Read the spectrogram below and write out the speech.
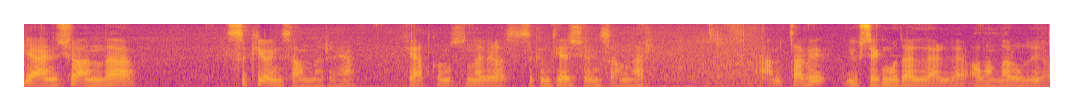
yani şu anda sıkıyor insanları ya. Fiyat konusunda biraz sıkıntı yaşıyor insanlar. Ama tabii yüksek modellerle alanlar oluyor.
